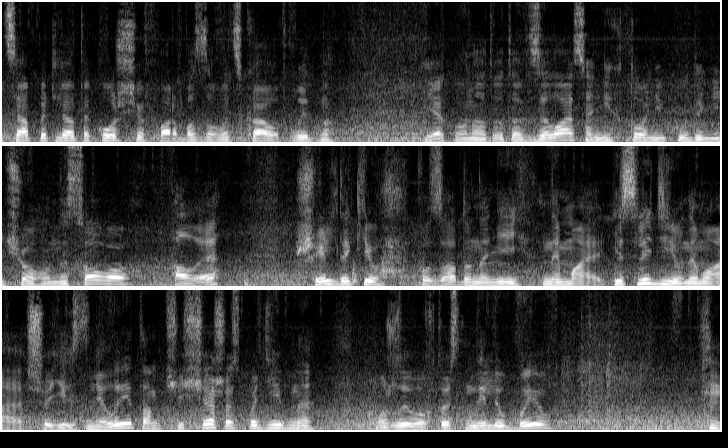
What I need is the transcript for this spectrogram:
Ця петля також ще фарба заводська, от видно, як вона тут взялася, ніхто нікуди нічого не совав, але шильдиків позаду на ній немає. І слідів немає, що їх зняли там чи ще щось подібне. Можливо, хтось не любив. Хм,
